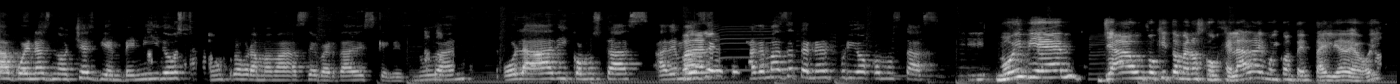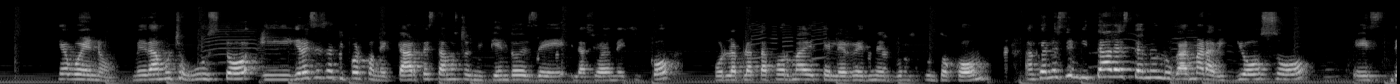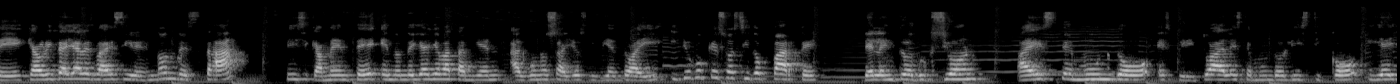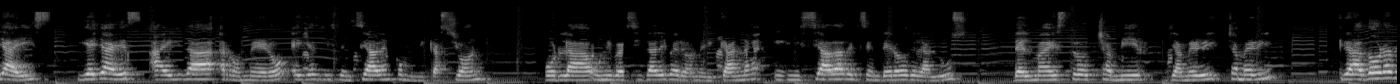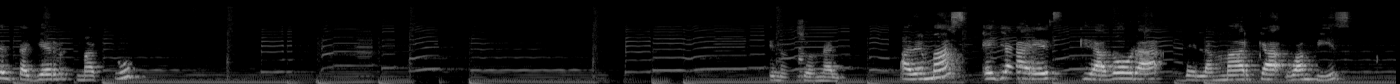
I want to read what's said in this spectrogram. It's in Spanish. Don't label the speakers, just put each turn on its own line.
Hola, buenas noches, bienvenidos a un programa más de Verdades que Desnudan. Hola Adi, ¿cómo estás? Además, De, además de tener frío, ¿cómo estás?
Muy bien, ya un poquito menos congelada y muy contenta el día de hoy.
Qué bueno, me da mucho gusto y gracias a ti por conectarte. Estamos transmitiendo desde la Ciudad de México por la plataforma de telerednetworks.com. Aunque nuestra invitada está en un lugar maravilloso, este, que ahorita ya les va a decir en dónde está físicamente, en donde ya lleva también algunos años viviendo ahí. Y yo creo que eso ha sido parte de la introducción a este mundo espiritual, este mundo holístico, y ella es, y ella es Aida Romero, ella es licenciada en comunicación por la Universidad Iberoamericana, iniciada del Sendero de la Luz del maestro Chamir Chameri, creadora del taller Maktub Además, ella es creadora de la marca One Piece,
